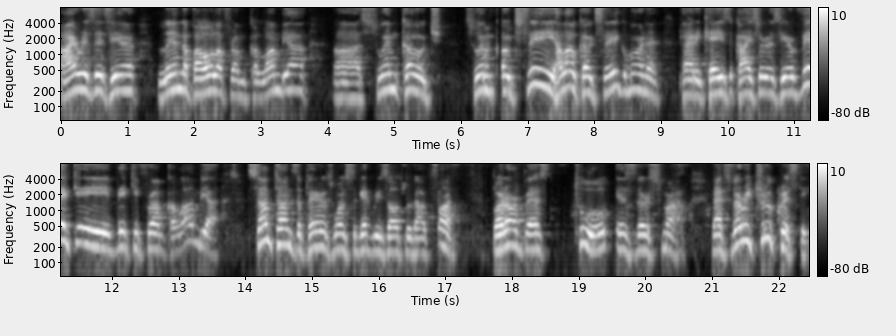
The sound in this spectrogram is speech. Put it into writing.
Iris is here. Linda Paola from Colombia. Uh, swim coach. Swim, swim coach C. Hello, Coach C. Good morning. Patty Kays, the Kaiser is here. Vicky, Vicky from Colombia. Sometimes the parents wants to get results without fun, but our best tool is their smile. That's very true, Christy.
